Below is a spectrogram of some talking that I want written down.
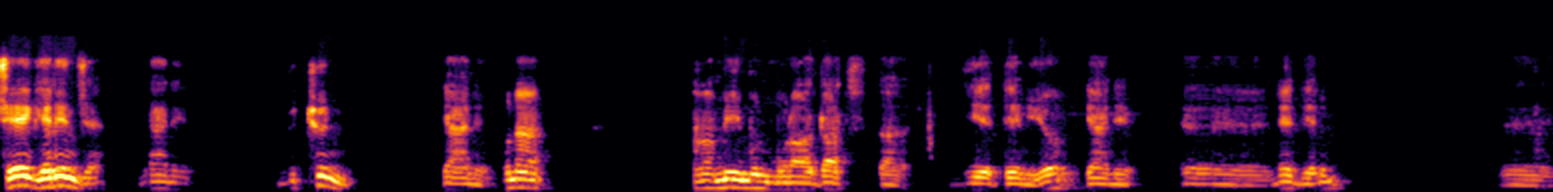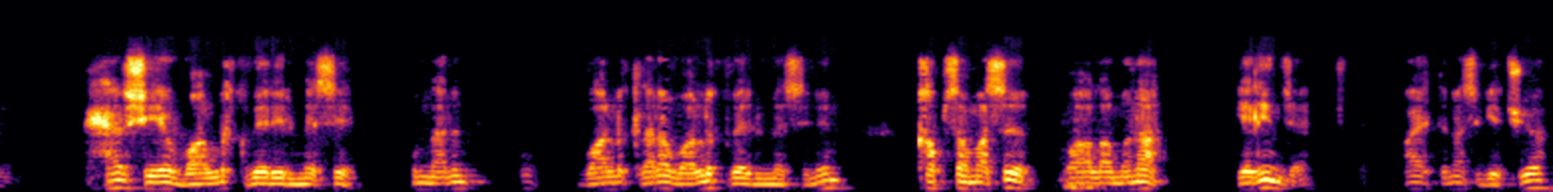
Şeye gelince yani bütün yani buna tamimul muradat da diye deniyor. Yani eee, ne diyelim eee, her şeye varlık verilmesi bunların bu varlıklara varlık verilmesinin kapsaması bağlamına gelince işte ayette nasıl geçiyor?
